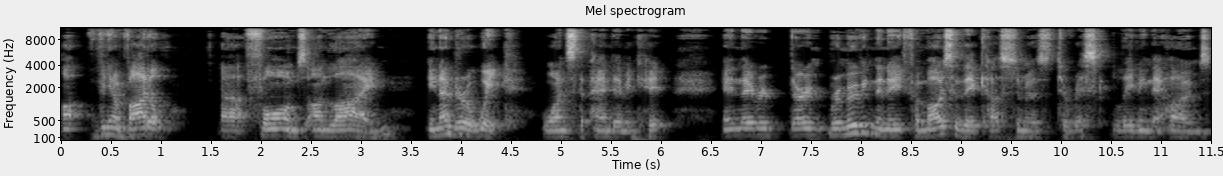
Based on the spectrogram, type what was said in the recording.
uh, you know vital uh, forms online in under a week once the pandemic hit. And they re- they're removing the need for most of their customers to risk leaving their homes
